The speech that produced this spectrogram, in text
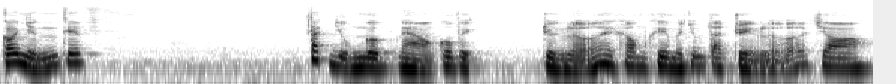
có những cái tác dụng ngược nào của việc truyền lửa hay không khi mà chúng ta truyền lửa cho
